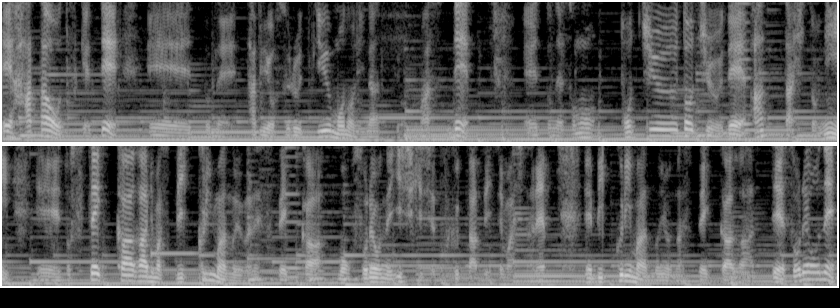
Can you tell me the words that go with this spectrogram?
え、旗をつけて、えー、っとね、旅をするっていうものになっております。で、えー、っとね、その途中途中で会った人に、えっと、ステッカーがあります。ビックリマンのようなね、ステッカー。もうそれをね、意識して作ったって言ってましたね。えビックリマンのようなステッカーがあって、それをね、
